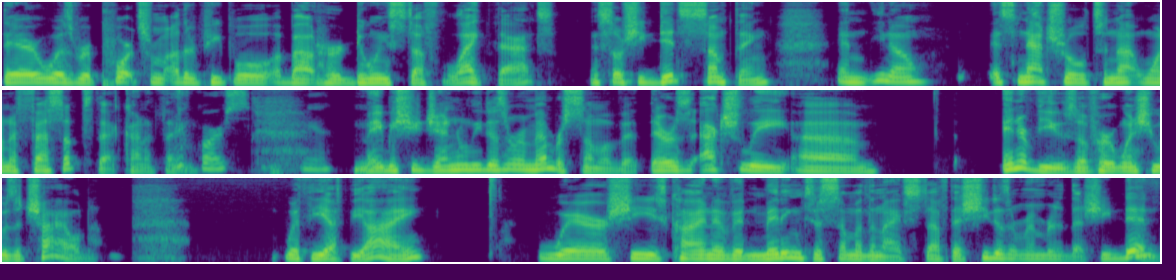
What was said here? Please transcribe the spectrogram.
There was reports from other people about her doing stuff like that. And so she did something and you know, it's natural to not want to fess up to that kind of thing Of course. Yeah. maybe she genuinely doesn't remember some of it. There's actually um, interviews of her when she was a child with the FBI where she's kind of admitting to some of the knife stuff that she doesn't remember that she did, Mhm.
